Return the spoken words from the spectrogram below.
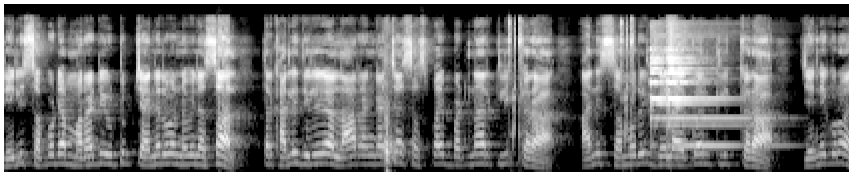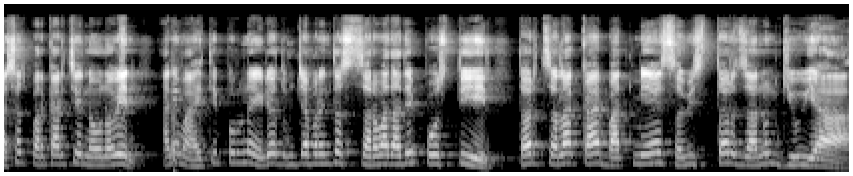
डेली सपोर्ट या मराठी यूट्यूब चॅनलवर नवीन असाल तर खाली दिलेल्या लाल रंगाच्या सबस्क्राईब बटनावर क्लिक करा आणि समोरील बेल आयकॉन क्लिक करा. जेणेकरून अशाच प्रकारचे नवनवीन आणि माहितीपूर्ण व्हिडिओ तुमच्यापर्यंत सर्वात आधी पोचतील तर चला काय बातमी आहे सविस्तर जाणून घेऊया.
